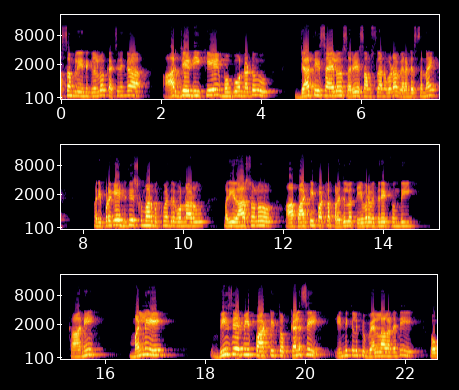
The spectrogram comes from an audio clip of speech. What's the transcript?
అసెంబ్లీ ఎన్నికలలో ఖచ్చితంగా ఆర్జేడీకే మొగ్గు ఉన్నట్టు జాతీయ స్థాయిలో సర్వే సంస్థలను కూడా వెల్లడిస్తున్నాయి. మరి ఇప్పటికే నితీష్ కుమార్ ముఖ్యమంత్రిగా ఉన్నారు. మరి ఈ రాష్ట్రంలో ఆ పార్టీ పట్ల ప్రజల్లో తీవ్ర వ్యతిరేకత ఉంది. కానీ మళ్ళీ బీజేపీ పార్టీతో కలిసి ఎన్నికలకి వెళ్ళాలనేది ఒక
